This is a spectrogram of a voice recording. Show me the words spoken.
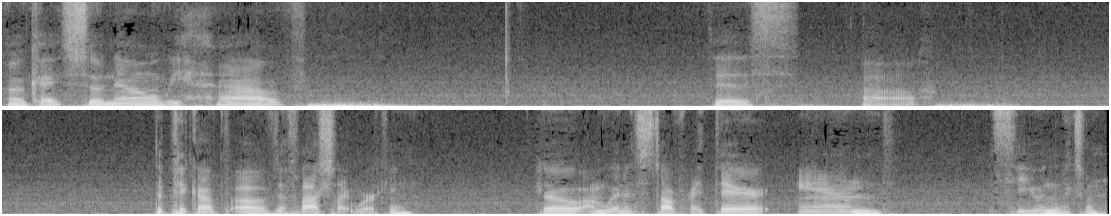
Okay, so now we have this uh, the pickup of the flashlight working. So I'm going to stop right there and see you in the next one.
